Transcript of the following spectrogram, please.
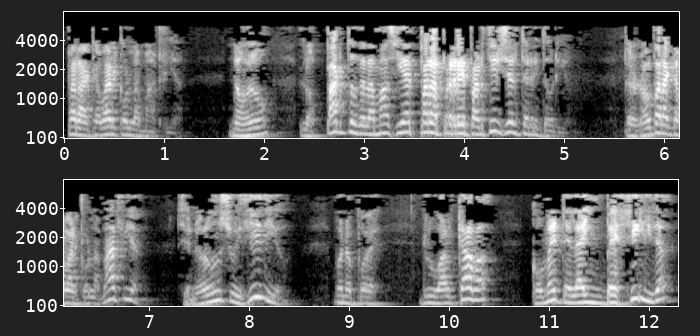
para acabar con la mafia. No, no, los pactos de la mafia es para repartirse el territorio, pero no para acabar con la mafia, sino es un suicidio. Bueno, pues Rubalcaba comete la imbecilidad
